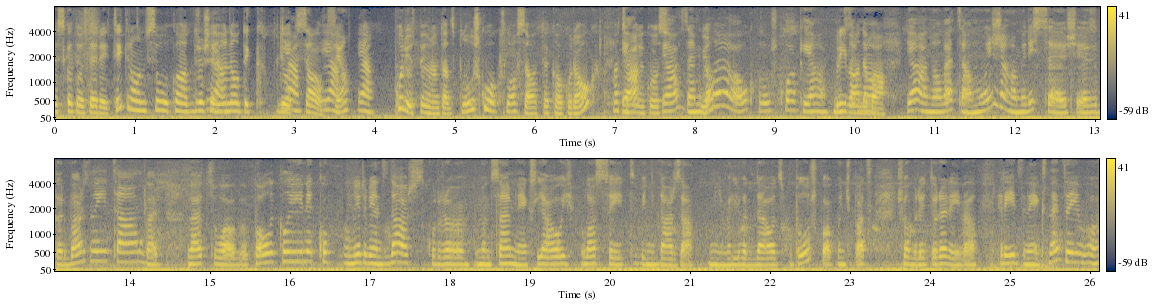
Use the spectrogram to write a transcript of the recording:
Es skatos, te arī citronu sula klāta. Droši vien nav tik ļoti salds. Jā, ja? jā. Kur jūs, piemēram, tādas plūškokus lasāt, te kaut kur aug? Jā, jā zemgalē aug plūškoki, jā. Brīvā dabā. No, jā, no vecām muižām ir izsējušies gar barznīcām, gar veco poliklīniku. Un ir viens dārs, kur uh, man saimnieks ļauj lasīt viņa dārzā. Viņam ir ļoti daudz plūškoku, viņš pats šobrīd tur arī vēl rīdzinieks nedzīvo.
